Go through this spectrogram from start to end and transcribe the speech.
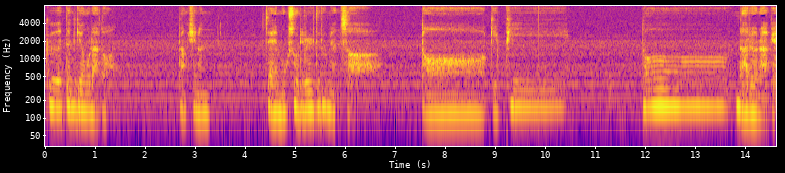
그 어떤 경우라도 당신은 제 목소리를 들으면서 더 깊이 더 나른하게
